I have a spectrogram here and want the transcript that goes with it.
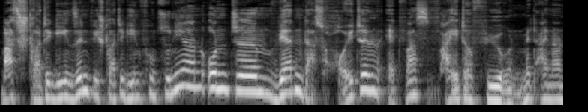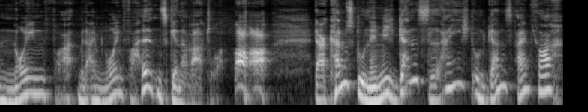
Was Strategien sind, wie Strategien funktionieren und äh, werden das heute etwas weiterführen mit einer neuen, mit einem neuen Verhaltensgenerator. da kannst du nämlich ganz leicht und ganz einfach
